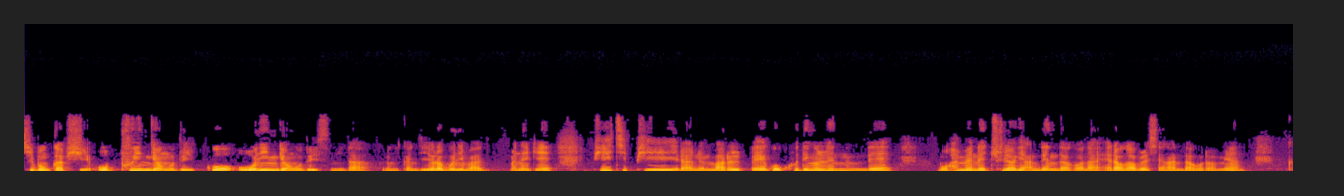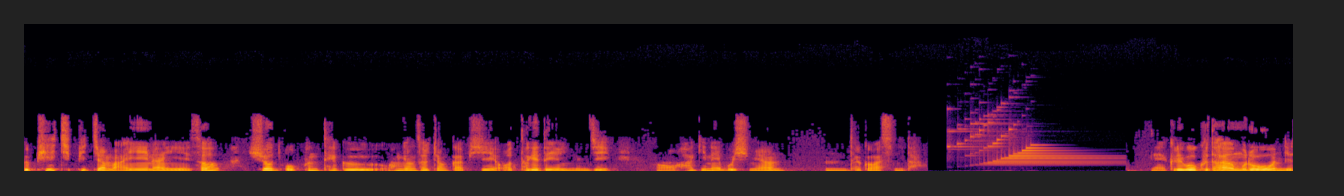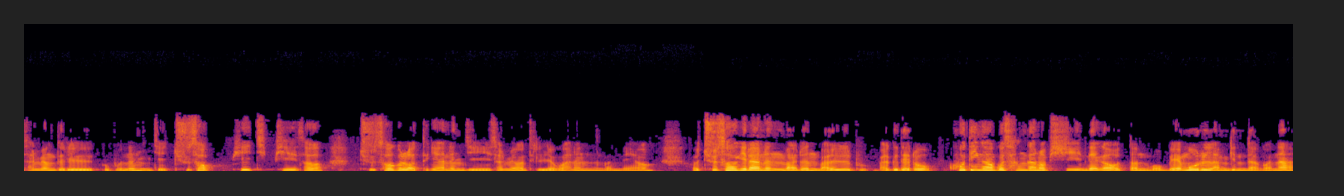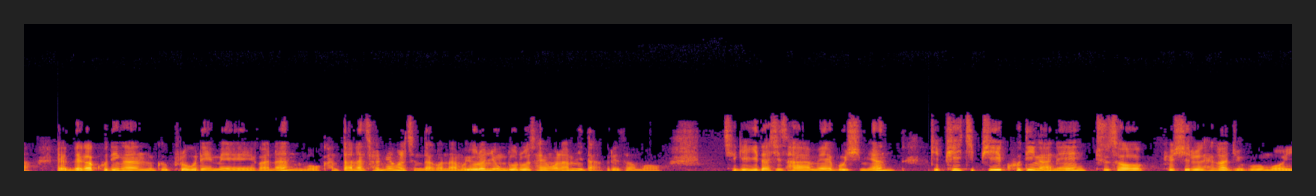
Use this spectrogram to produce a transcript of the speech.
기본값이 오프인 경우도 있고 온인 경우도 있습니다. 그러니까 이제 여러분이 마, 만약에 PHP라는 말을 빼고 코딩을 했는데 뭐 화면에 출력이 안 된다거나 에러가 발생한다 그러면 그 php.ini에서 short open 태그 환경 설정 값이 어떻게 되어 있는지 어, 확인해 보시면 음, 될 것 같습니다. 네, 그리고 그 다음으로 이제 설명드릴 부분은 이제 주석, PHP에서 주석을 어떻게 하는지 설명을 드리려고 하는 건데요. 어, 주석이라는 말은 말, 말 그대로 코딩하고 상관없이 내가 어떤 뭐 메모를 남긴다거나 내가 코딩한 그 프로그램에 관한 뭐 간단한 설명을 쓴다거나 뭐 이런 용도로 사용을 합니다. 그래서 뭐 책의 2-3에 보시면 PHP 코딩 안에 주석 표시를 해가지고 뭐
